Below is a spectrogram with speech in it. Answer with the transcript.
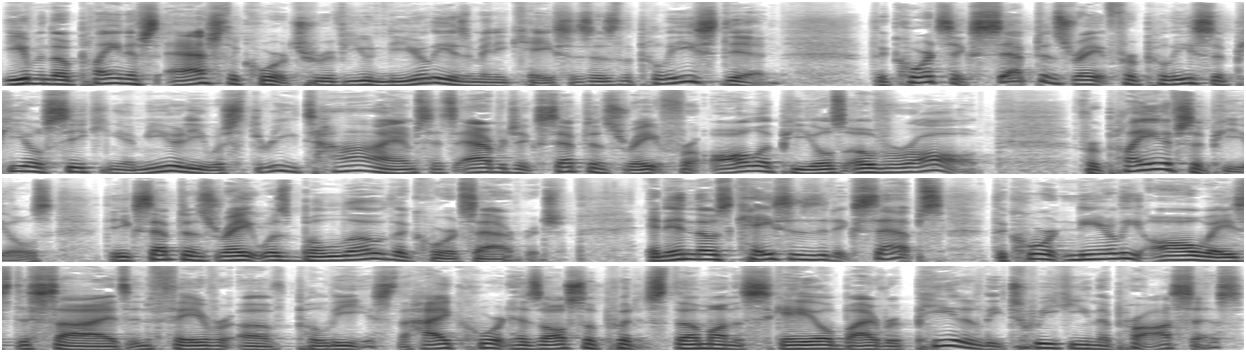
even though plaintiffs asked the court to review nearly as many cases as the police did. The court's acceptance rate for police appeals seeking immunity was three times its average acceptance rate for all appeals overall. For plaintiffs' appeals, the acceptance rate was below the court's average. And in those cases it accepts, the court nearly always decides in favor of police. The High Court has also put its thumb on the scale by repeatedly tweaking the process.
